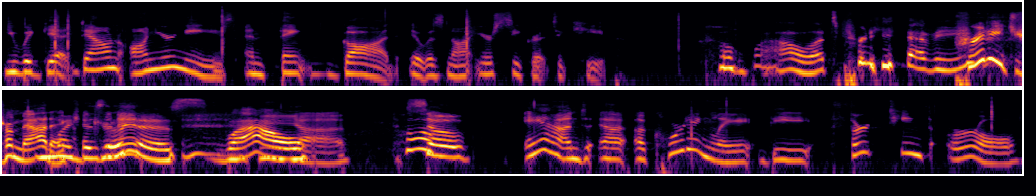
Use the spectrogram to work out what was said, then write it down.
you would get down on your knees and thank God it was not your secret to keep. Oh wow, that's pretty heavy. Pretty Oh traumatic, my isn't goodness. it? Wow. Yeah. Huh. So, and uh, accordingly, the 13th Earl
